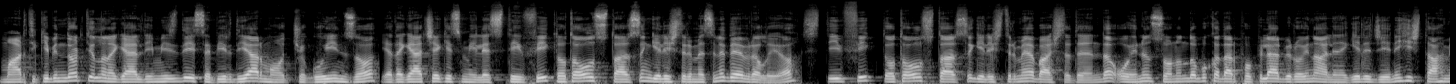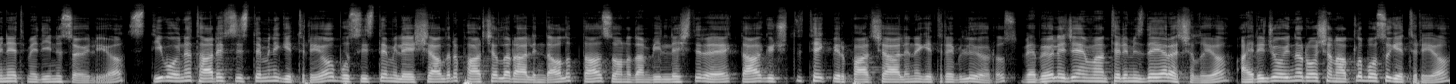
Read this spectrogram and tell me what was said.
Mart 2004 yılına geldiğimizde ise bir diğer modcu Guinzo ya da gerçek ismiyle Steve Fick Dota All Stars'ın geliştirmesini devralıyor. Steve Fick Dota All Stars'ı geliştirmeye başladığında oyunun sonunda bu kadar popüler bir oyun haline geleceğini hiç tahmin etmediğini söylüyor. Steve oyuna tarif sistemini getiriyor. Bu sistem ile eşyaları parçalar halinde alıp daha sonradan birleştirerek daha güçlü tek bir parça haline getirebiliyoruz. Ve böylece envanterimizde yer açılıyor. Ayrıca oyuna Roshan adlı boss'u getiriyor.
